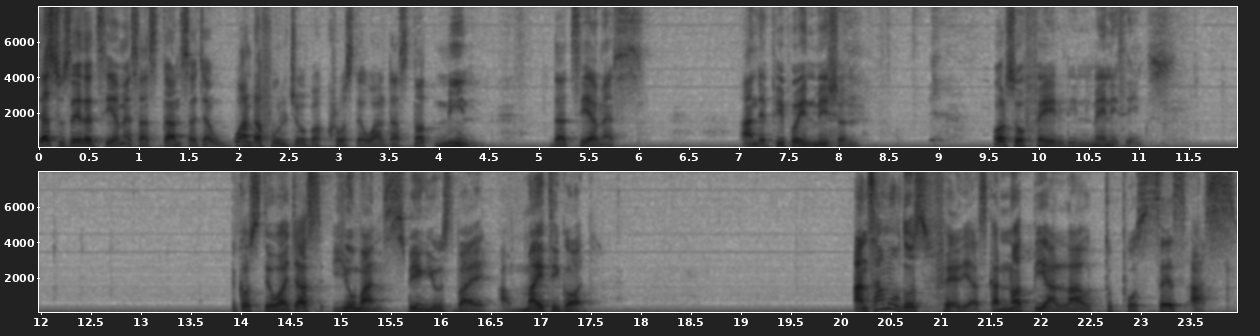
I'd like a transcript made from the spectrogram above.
Just to say that CMS has done such a wonderful job across the world does not mean that CMS and the people in mission also failed in many things. Because they were just humans being used by a mighty God. And some of those failures cannot be allowed to possess us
